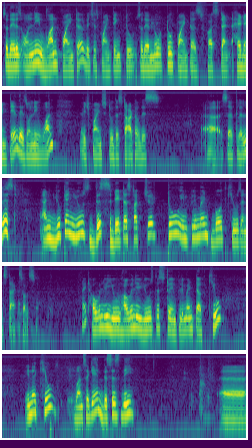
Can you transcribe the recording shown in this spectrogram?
So, there is only one pointer which is pointing to. So, there are no two pointers first and head and tail there is only one which points to the start of this uh, circular list and you can use this data structure to implement both queues and stacks also right. How will you use how will you use this to implement a queue? In a queue once again this is the uh,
